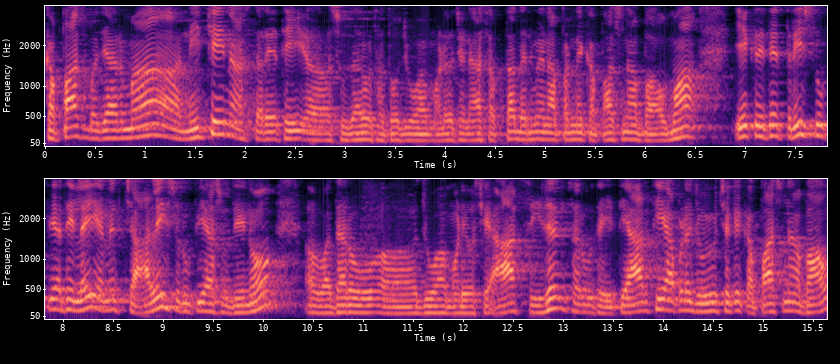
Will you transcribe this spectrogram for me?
કપાસ બજારમાં નીચેના સ્તરેથી સુધારો થતો જોવા મળ્યો છે અને આ સપ્તાહ દરમિયાન આપણને કપાસના ભાવમાં એક રીતે ત્રીસ રૂપિયાથી લઈ અને ચાલીસ રૂપિયા સુધીનો વધારો જોવા મળ્યો છે. આ સિઝન શરૂ થઈ. ત્યારથી આપણે જોયું છે કે કપાસના ભાવ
